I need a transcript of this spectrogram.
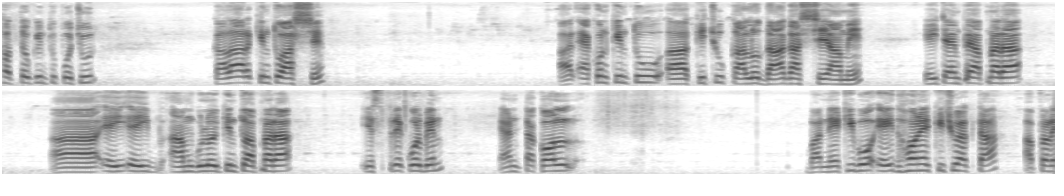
সত্ত্বেও কিন্তু প্রচুর কালার কিন্তু আসছে। আর এখন কিন্তু কিছু কালো দাগ আসছে আমে। এই টাইমটায় আপনারা এই এই আমগুলোই কিন্তু আপনারা স্প্রে করবেন। অ্যান্টাকল বা নেটিভো এই ধরনের কিছু একটা আপনারা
